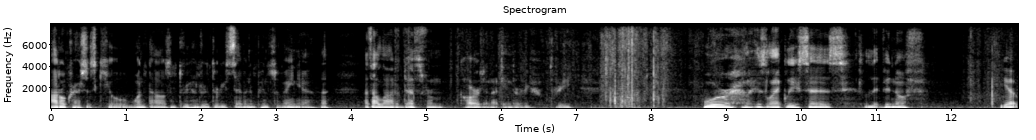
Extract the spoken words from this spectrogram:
Auto crashes kill 1,337 in Pennsylvania. That, that's a lot of deaths from cars in 1933. War is likely, says Litvinov. Yep.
